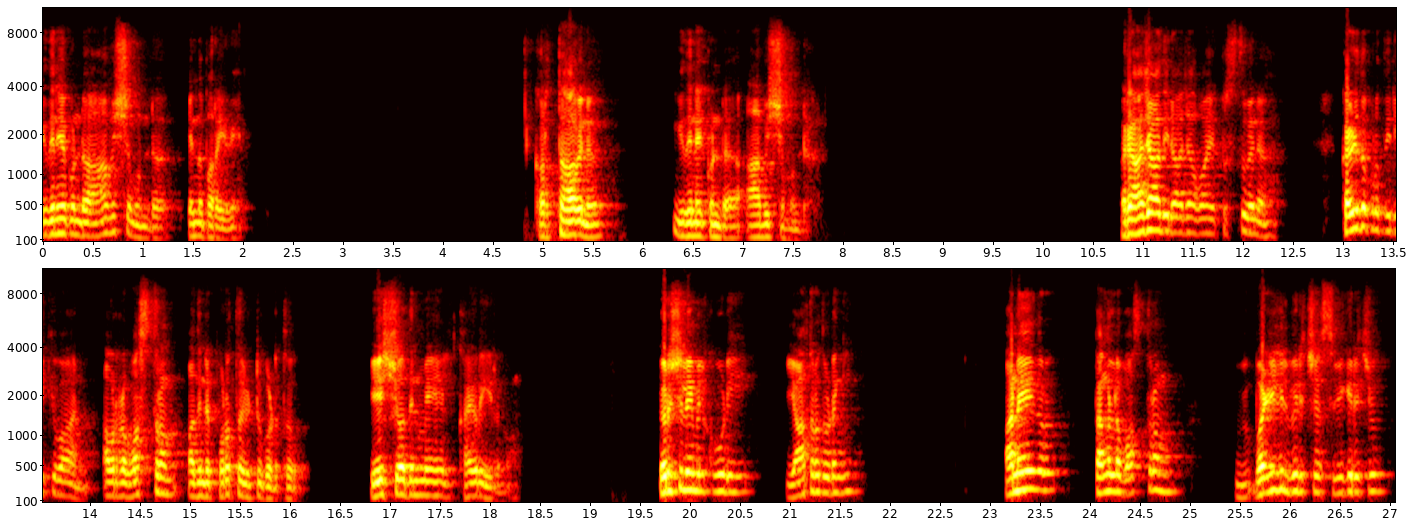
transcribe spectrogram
ഇതിനെ കൊണ്ട് ആവശ്യമുണ്ട് എന്ന് പറയുവേൻ. കർത്താവിന് ഇതിനെ കൊണ്ട് ആവശ്യമുണ്ട്. രാജാതി രാജാവായ ക്രിസ്തുവിന് കഴുതപ്പുറത്തിരിക്കുവാൻ അവരുടെ വസ്ത്രം അതിന്റെ പുറത്ത് ഇട്ടുകൊടുത്തു. യേശു അതിന്മേൽ കയറിയിരുന്നു. എറുഷലേമിൽ കൂടി യാത്ര തുടങ്ങി. അനേകർ തങ്ങളുടെ വസ്ത്രം വഴിയിൽ വിരിച്ച് സ്വീകരിച്ചു.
